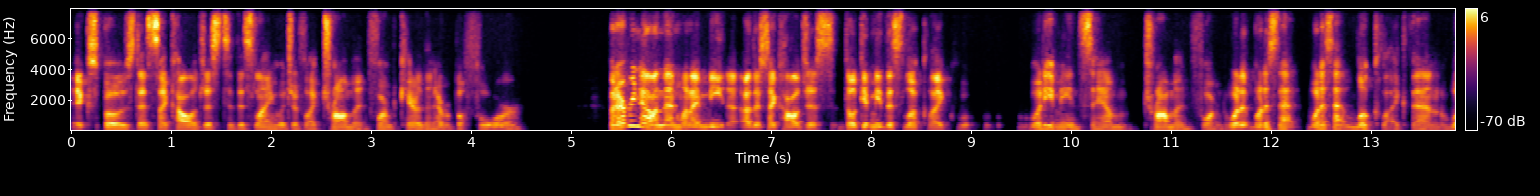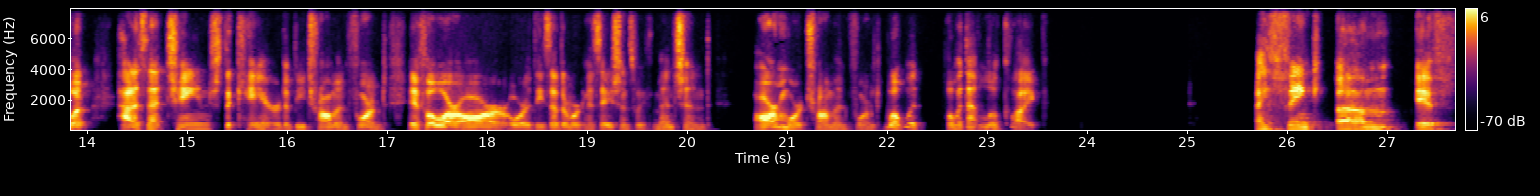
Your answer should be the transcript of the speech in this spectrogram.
exposed as psychologists to this language of like trauma informed care than ever before. But every now and then, when I meet other psychologists, they'll give me this look like, "What do you mean, Sam? Trauma informed? What what does that what does that look like then? What how does that change the care to be trauma informed? If ORR or these other organizations we've mentioned are more trauma informed, what would what would that look like? I think um, if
